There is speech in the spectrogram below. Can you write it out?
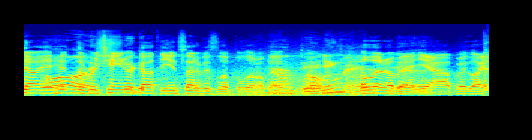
No, it hit, Oh, the retainer shoot. got the inside of his lip a little bit. I'm bleeding. A little bit, yeah, but like.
